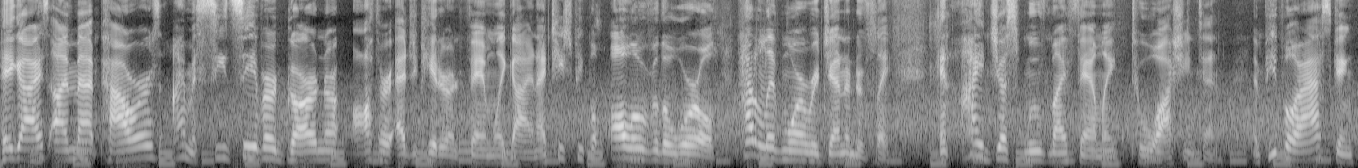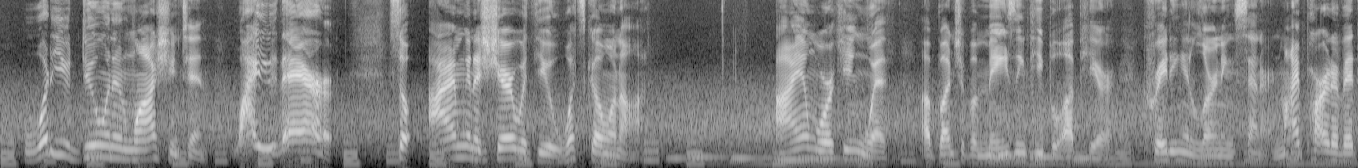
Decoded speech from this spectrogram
Hey guys, I'm Matt Powers. I'm a seed saver, gardener, author, educator, and family guy, and I teach people all over the world how to live more regeneratively. And I just moved my family to Washington. And people are asking, What are you doing in Washington? Why are you there? So I'm to share with you what's going on. I am working with a bunch of amazing people up here creating a learning center. And my part of it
